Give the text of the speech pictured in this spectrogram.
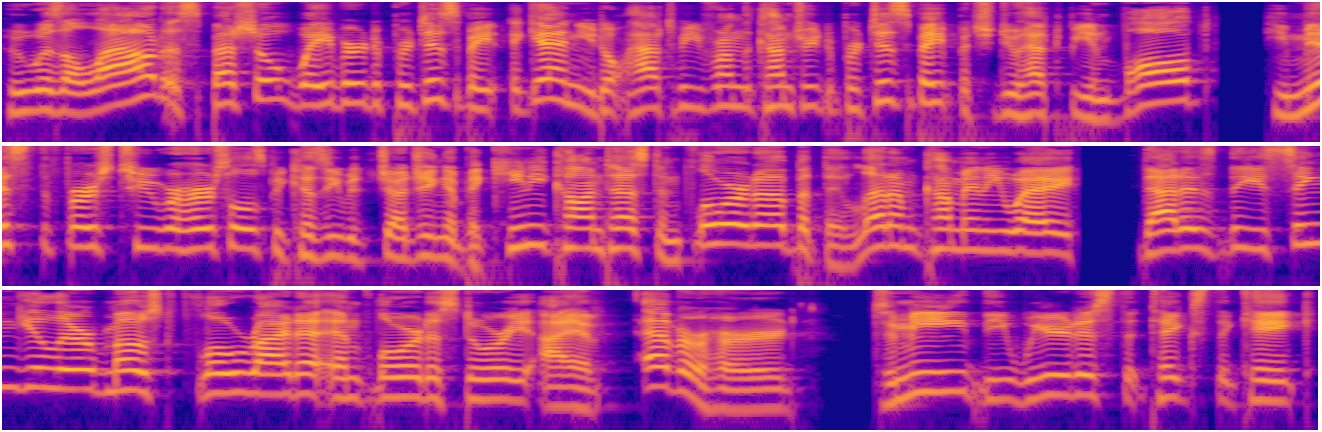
who was allowed a special waiver to participate. Again, you don't have to be from the country to participate, but you do have to be involved. He missed the first two rehearsals because he was judging a bikini contest in Florida, but they let him come anyway. That is the singular most Flo Rida and Florida story I have ever heard. To me, the weirdest that takes the cake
